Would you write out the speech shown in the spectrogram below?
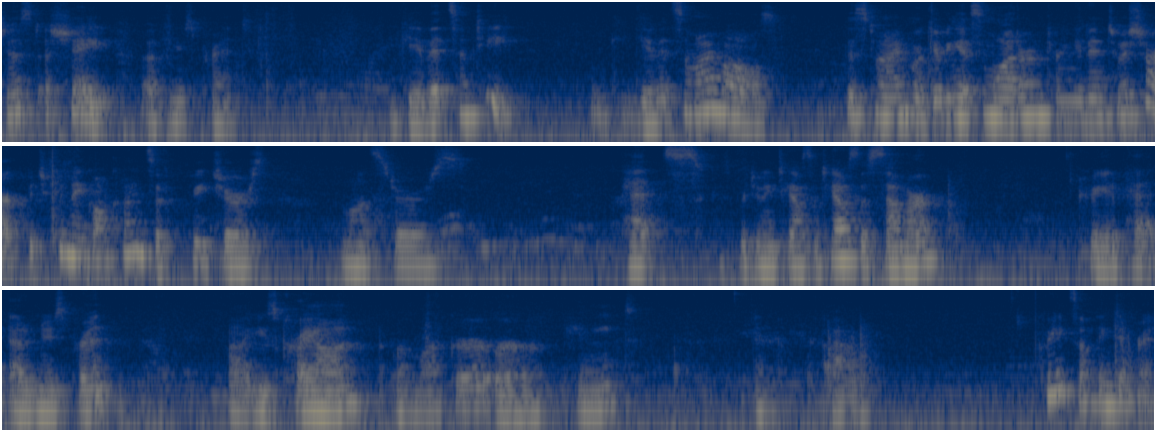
just a shape of newsprint. Give it some teeth, give it some eyeballs. This time we're giving it some water and turning it into a shark, but you can make all kinds of creatures, monsters, pets, because we're doing Tails and Tales this summer. Create a pet out of newsprint. Uh, use crayon or marker or paint and uh, create something different.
